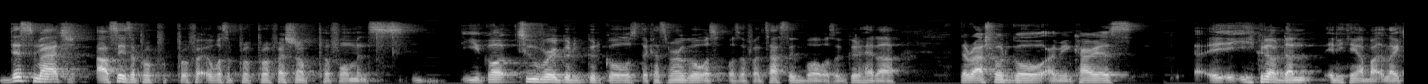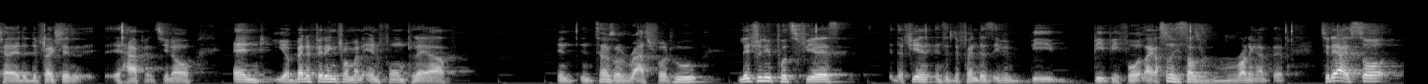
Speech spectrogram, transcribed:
this match, I'll say, is a pro- pro- it was a pro- professional performance. You got two very good good goals. The Casemiro goal was, was a fantastic ball. Was a good header. The Rashford goal, I mean, Karius, he could have done anything about it. Like the deflection, it happens, you know. And you're benefiting from an informed player in, in terms of Rashford, who literally puts fears the fear into defenders even be, be before like as soon as he starts running at them. Today I saw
